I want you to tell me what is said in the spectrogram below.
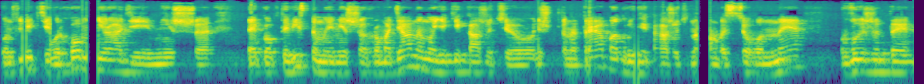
конфліктів у Верховній Раді між е, екоактивістами, між громадянами, які кажуть, що не треба, другі кажуть, нам без цього не вижити.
